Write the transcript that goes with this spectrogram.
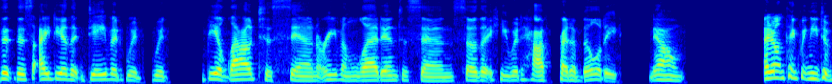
that this idea that David would would be allowed to sin or even led into sin so that he would have credibility. Now, I don't think we need to,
